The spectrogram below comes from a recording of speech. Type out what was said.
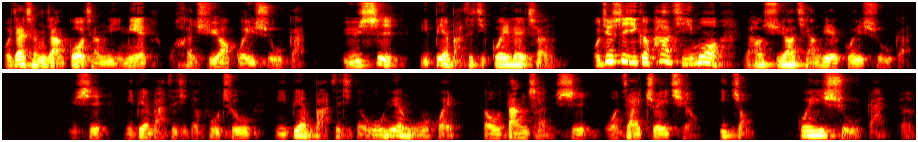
我在成长过程里面我很需要归属感，于是你便把自己归类成我就是一个怕寂寞，然后需要强烈归属感，于是你便把自己的付出，你便把自己的无怨无悔都当成是我在追求一种归属感的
